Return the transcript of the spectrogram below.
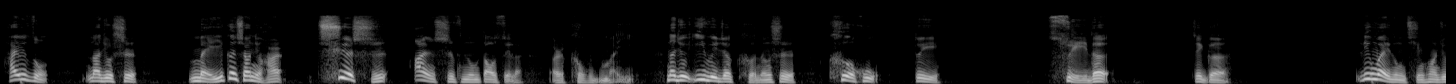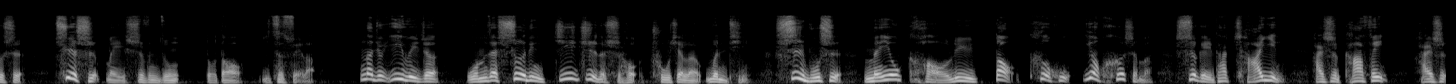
还有一种，那就是每一个小女孩确实按十分钟倒水了，而客户不满意，那就意味着可能是客户对水的这个。另外一种情况就是，确实每十分钟都倒一次水了，那就意味着我们在设定机制的时候出现了问题，是不是没有考虑到客户要喝什么？是给他茶饮，还是咖啡，还是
